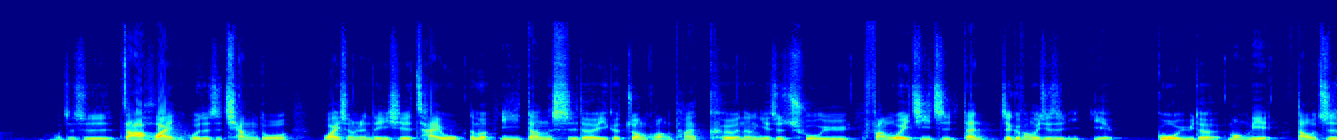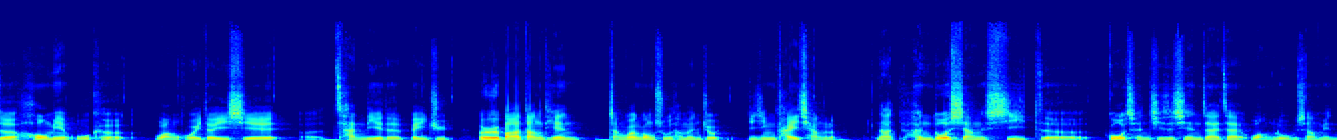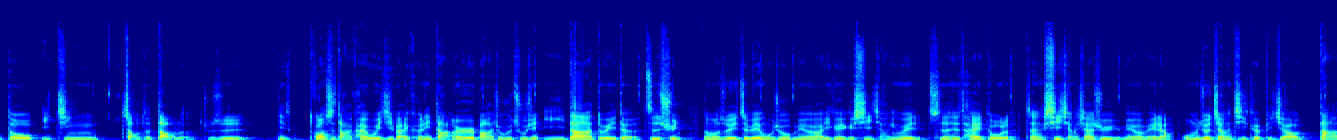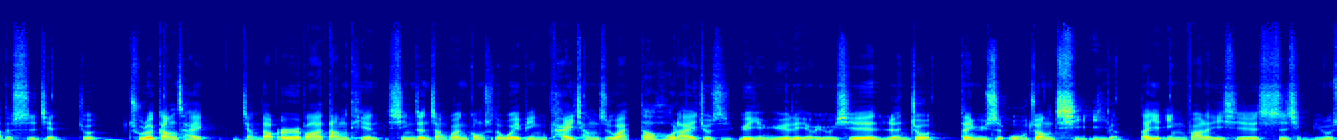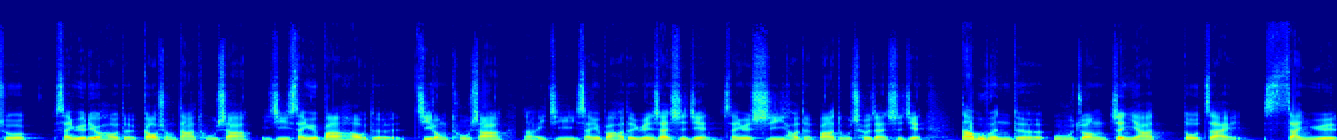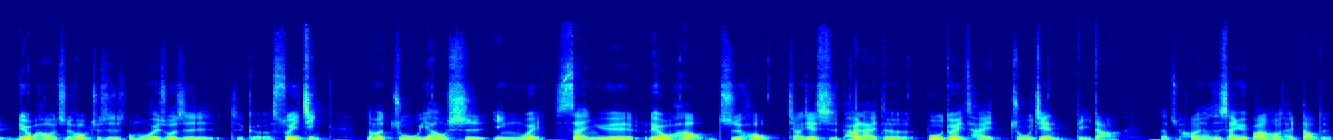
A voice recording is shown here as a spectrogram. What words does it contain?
或者是砸坏，或者是抢夺。外省人的一些财物，那么以当时的一个状况，他可能也是出于防卫机制，但这个防卫机制也过于的猛烈，导致了后面无可挽回的一些呃惨烈的悲剧。二二八当天，长官公署他们就已经开枪了。那很多详细的过程，其实现在在网络上面都已经找得到了，就是。你光是打开维基百科，你打二二八就会出现一大堆的资讯。那么，所以这边我就没有要一个一个细讲，因为实在是太多了，这样细讲下去没完没了。我们就讲几个比较大的事件。就除了刚才讲到二二八当天行政长官公署的卫兵开枪之外，到后来就是越演越烈，有一些人就等于是武装起义了。那也引发了一些事情，比如说。三月六号的高雄大屠杀，以及三月八号的基隆屠杀，啊，以及三月八号的圆山事件，三月十一号的八堵车站事件，大部分的武装镇压都在三月六号之后，就是我们会说是这个绥靖。那么主要是因为三月六号之后，蒋介石派来的部队才逐渐抵达，那好像是三月八号才到的。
